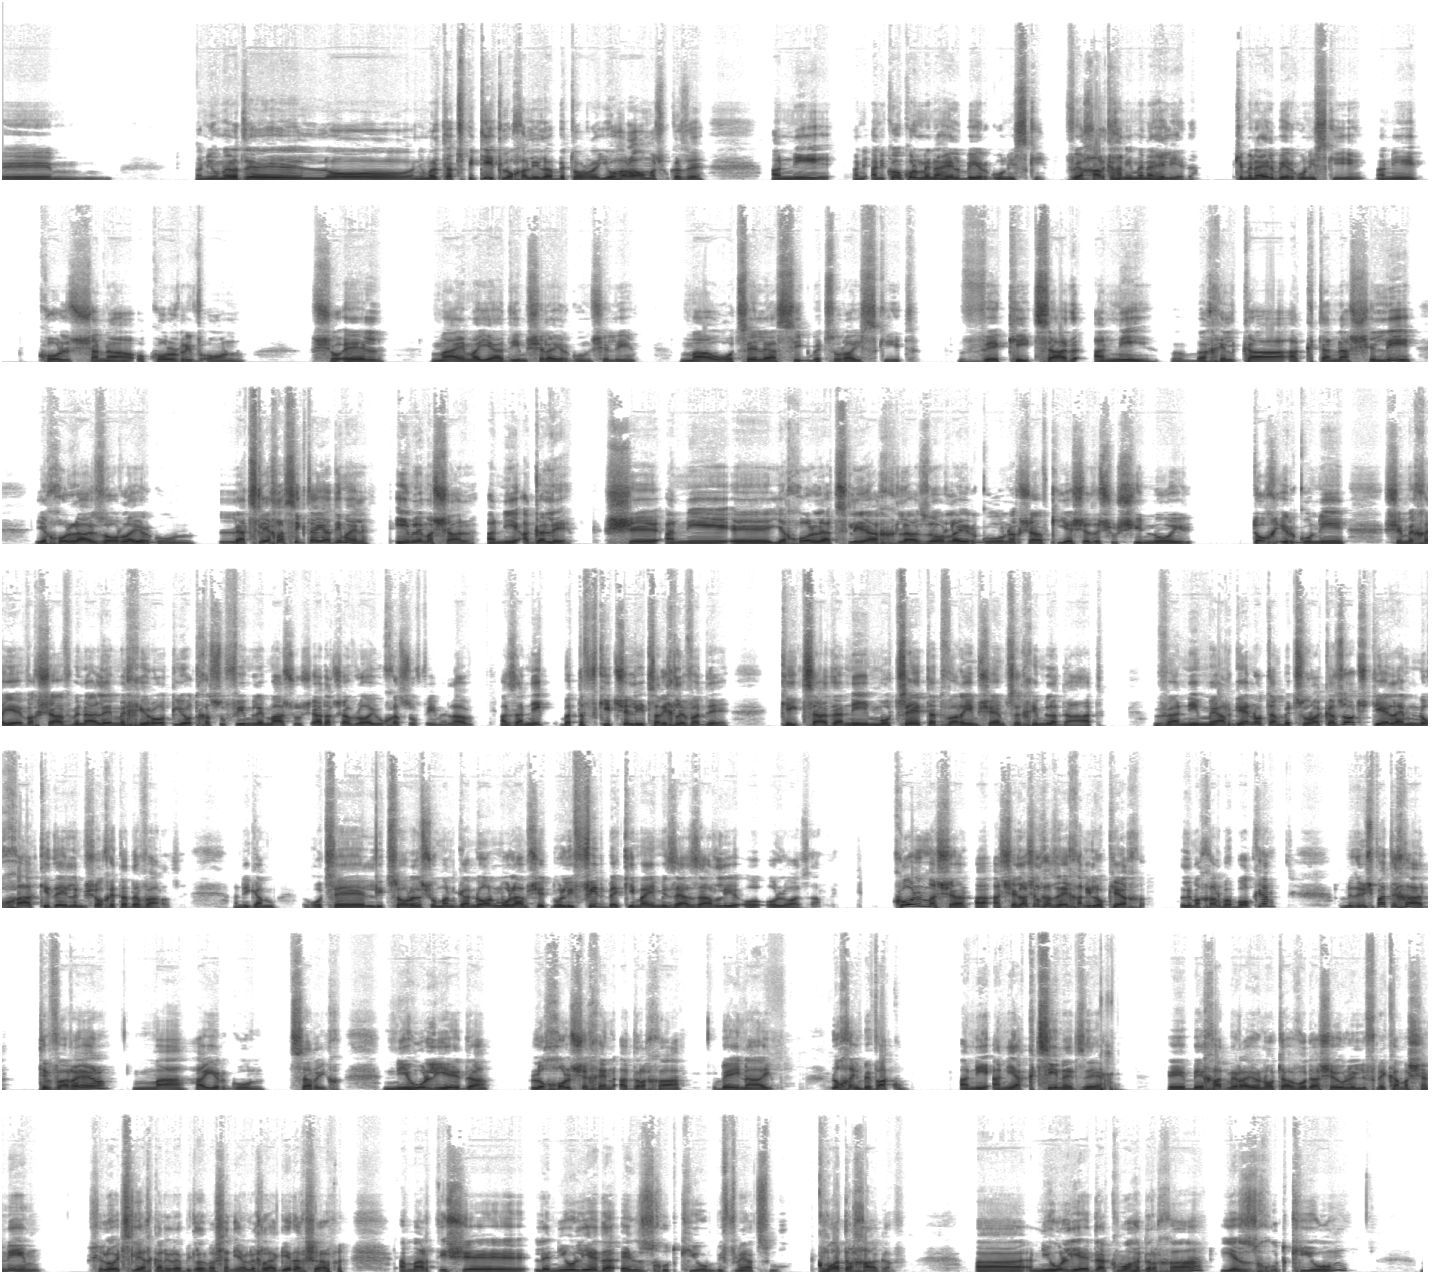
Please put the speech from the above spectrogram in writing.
אני אומר את זה לא, אני אומר את זה תצפיתית, לא חלילה בתור יוהרה או משהו כזה. אני, אני, אני קודם כל מנהל בארגון עסקי, ואחר כך אני מנהל ידע. כמנהל בארגון עסקי, אני כל שנה או כל רבעון שואל מהם היעדים של הארגון שלי, מה הוא רוצה להשיג בצורה עסקית, וכיצד אני, בחלקה הקטנה שלי, יכול לעזור לארגון להצליח להשיג את היעדים האלה. אם למשל אני אגלה שאני אה, יכול להצליח לעזור לארגון עכשיו כי יש איזשהו שינוי תוך ארגוני שמחייב עכשיו מנהלי מכירות להיות חשופים למשהו שעד עכשיו לא היו חשופים אליו, אז אני בתפקיד שלי צריך לוודא כיצד אני מוצא את הדברים שהם צריכים לדעת, ואני מארגן אותם בצורה כזאת שתהיה להם נוחה כדי למשוך את הדבר הזה. אני גם רוצה ליצור איזשהו מנגנון מולם שייתנו לי פידבקים האם זה עזר לי או, או לא עזר לי. כל מה ש... השאלה שלך זה איך אני לוקח למחר בבוקר, זה משפט אחד, תברר מה הארגון צריך. ניהול ידע, לא כל שכן הדרכה, בעיניי, לא חיים בוואקום. אני, אני אקצין את זה, אה, באחד מראיונות העבודה שהיו לי לפני כמה שנים, שלא הצליח כנראה בגלל מה שאני הולך להגיד עכשיו, אמרתי שלניהול ידע אין זכות קיום בפני עצמו, כמו הדרכה אגב. הניהול ידע כמו הדרכה, יש זכות קיום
